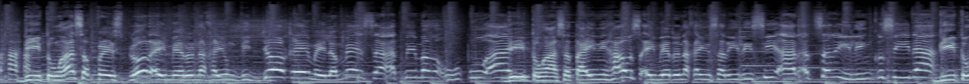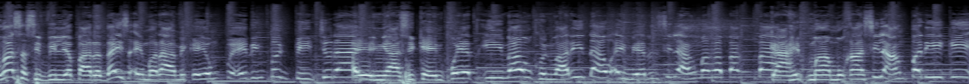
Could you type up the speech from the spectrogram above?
dito nga sa first floor ay meron na kayong videoke, may lamesa at may mga upuan. Dito nga sa tiny house ay meron na kayong sariling CR at sariling kusina. Dito nga sa Sevilla Paradise ay marami kayong pwedeng pagpicturean. Ayun nga si Kenpoy at Imaw, kunwari daw ay meron silang mga pakpak. Kahit mga mukha sila ang paniki.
